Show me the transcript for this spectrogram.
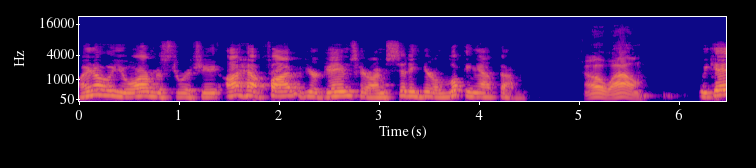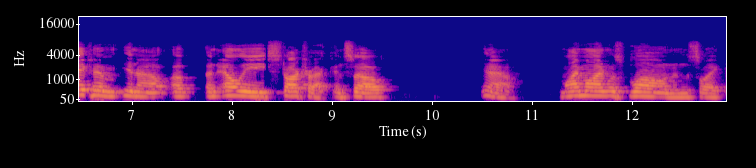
"I know who you are, Mr. Ritchie. I have five of your games here. I'm sitting here looking at them." Oh wow. We gave him, you know, a, an LE Star Trek, and so, you know, my mind was blown, and it's like,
